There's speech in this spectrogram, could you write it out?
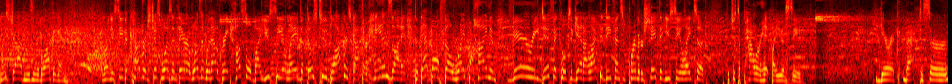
Nice job using the block again. When you see the coverage just wasn't there, it wasn't without great hustle by UCLA, but those two blockers got their hands on it, but that ball fell right behind him. Very difficult to get. I like the defensive perimeter shape that UCLA took, but just a power hit by USC. Garrick back to serve.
